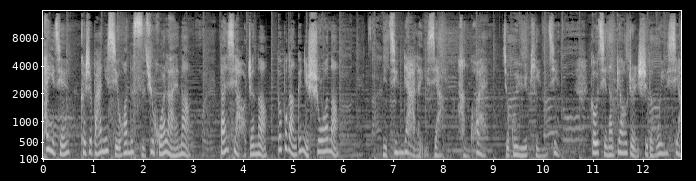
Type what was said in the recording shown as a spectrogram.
他以前可是把你喜欢的死去活来呢，胆小着呢，都不敢跟你说呢。你惊讶了一下，很快就归于平静，勾起那标准式的微笑。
